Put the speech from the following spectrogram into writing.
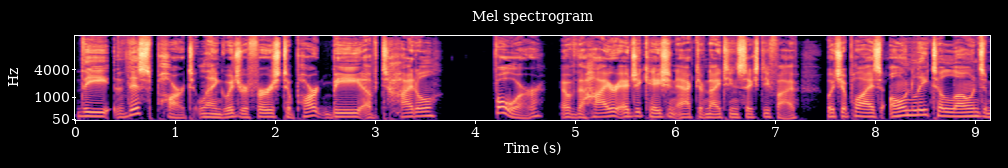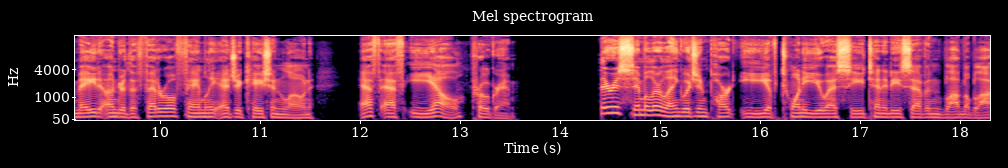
the this part language refers to Part B of Title 4 of the Higher Education Act of 1965, which applies only to loans made under the Federal Family Education Loan FFEL program. There is similar language in Part E of 20 USC 1087 blah blah blah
